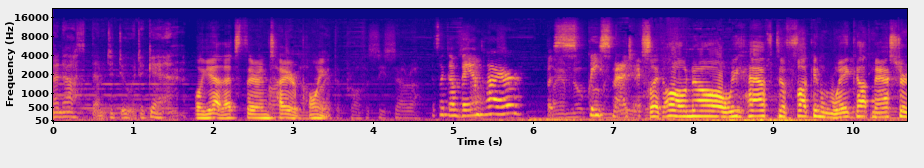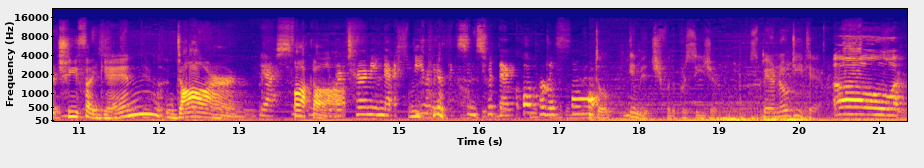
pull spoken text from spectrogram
and ask them to do it again. Well, yeah, that's their entire I did not point. The prophecy, Sarah. It's like a vampire, but no space magic. It's like, oh no, we have to fucking wake up Master Chief again? Darn. Yes. Fuck off. Returning that ethereal essence with that corporal form. Mental image for the procedure. Spare no detail. Oh,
